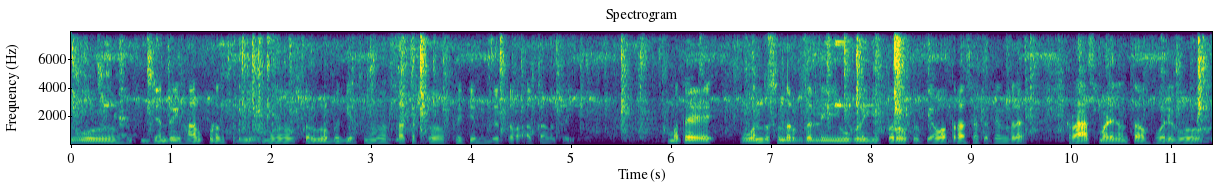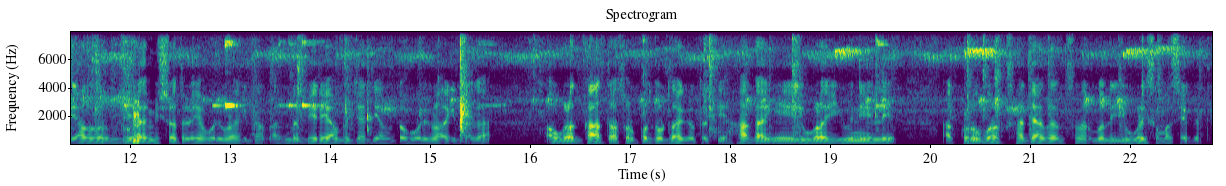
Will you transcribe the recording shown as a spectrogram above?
ಇವು ಜನರಿಗೆ ಹಾಲು ಕೊಡೋದು ಕಡಿಮೆ ಕರುಗಳ ಬಗ್ಗೆ ತುಂಬ ಸಾಕಷ್ಟು ಪ್ರೀತಿಯನ್ನು ಹೊಂದಿರ್ತವೆ ಆ ಕಾರಣಕ್ಕಾಗಿ. ಮತ್ತು ಒಂದು ಸಂದರ್ಭದಲ್ಲಿ ಇವುಗಳಿಗೆ ಕರು ಹಾಕೋಕ್ಕೆ ಯಾವ ತ್ರಾಸ ಆಗತ್ತೆ ಅಂದರೆ ಕ್ರಾಸ್ ಮಾಡಿದಂಥ ಹೋರಿಗಳು ಯಾವುದಾದ್ರು ಬೇರೆ ಮಿಶ್ರ ತಳಿಯ ಹೋರಿಗಳಾಗಿದ್ದಾಗ ಅಂದರೆ ಬೇರೆ ಯಾವುದೇ ಜಾತಿಯಾದಂಥ ಹೋರಿಗಳಾಗಿದ್ದಾಗ, ಅವುಗಳ ಗಾತ್ರ ಸ್ವಲ್ಪ ದೊಡ್ಡದಾಗಿರ್ತೈತಿ. ಹಾಗಾಗಿ ಇವುಗಳ ಯೂನಿಯಲ್ಲಿ ಆ ಕರು ಬರೋಕ್ಕೆ ಸಾಧ್ಯ ಆಗದಂಥ ಸಂದರ್ಭದಲ್ಲಿ ಇವುಗಳಿಗೆ ಸಮಸ್ಯೆ ಆಗುತ್ತೆ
